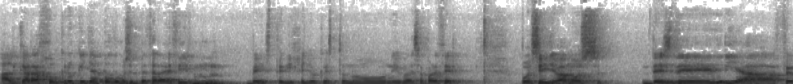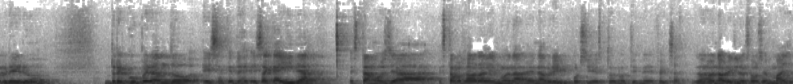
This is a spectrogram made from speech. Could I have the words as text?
al carajo, creo que ya podemos empezar a decir, hmm, ¿ves? Te dije yo que esto no, no iba a desaparecer. Pues sí, llevamos desde, diría, febrero recuperando esa, esa caída. Estamos ya, estamos ahora mismo en, abril, por si esto no tiene fecha. No, no, en abril, no, estamos en mayo.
